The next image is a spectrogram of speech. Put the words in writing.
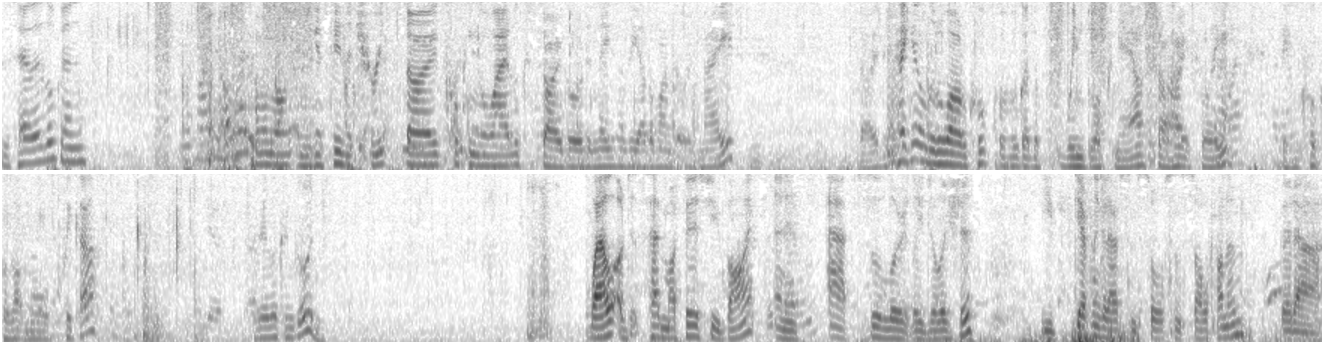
is how they're looking. Come along and you can see the chorizo cooking away. It looks so good. And these are the other ones that we've made. So they're taking a little while to cook, but we've got the wind block now. So hopefully we can cook a lot more quicker. But they're looking good. Well, I've just had my first few bites and it's absolutely delicious. You've definitely got to have some sauce and salt on them, but uh,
